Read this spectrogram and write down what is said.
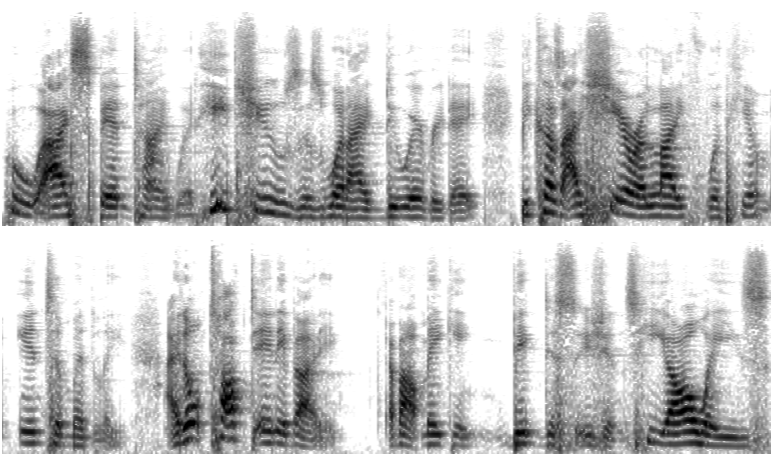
who I spend time with. He chooses what I do every day because I share a life with Him intimately. I don't talk to anybody about making big decisions. He always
